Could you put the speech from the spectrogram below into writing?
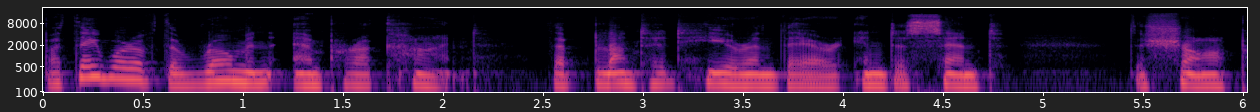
but they were of the Roman emperor kind, that blunted here and there in descent the sharp,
